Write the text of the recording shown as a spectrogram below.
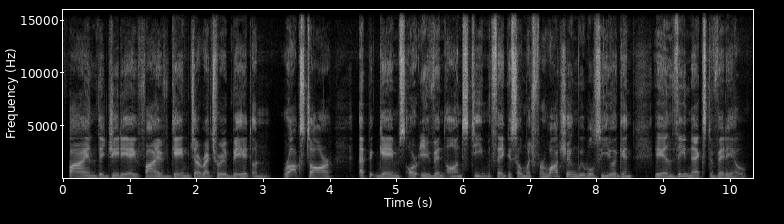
find the GTA 5 game directory, be it on Rockstar, Epic Games, or even on Steam. Thank you so much for watching. We will see you again in the next video.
